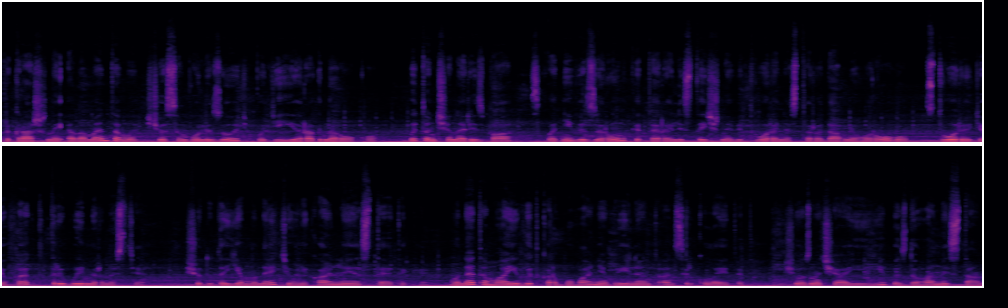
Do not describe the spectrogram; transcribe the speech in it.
прикрашений елементами, що символізують події Рагнароку. Витончена різьба, складні візерунки та реалістичне відтворення стародавнього рогу створюють ефект тривимірності, що додає монеті унікальної естетики. Монета має вид карбування Brilliant Uncirculated, що означає її бездоганний стан,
